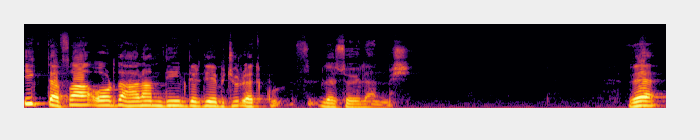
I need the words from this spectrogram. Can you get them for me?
ilk defa orada haram değildir diye bir cüretle söylenmiş. Ve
